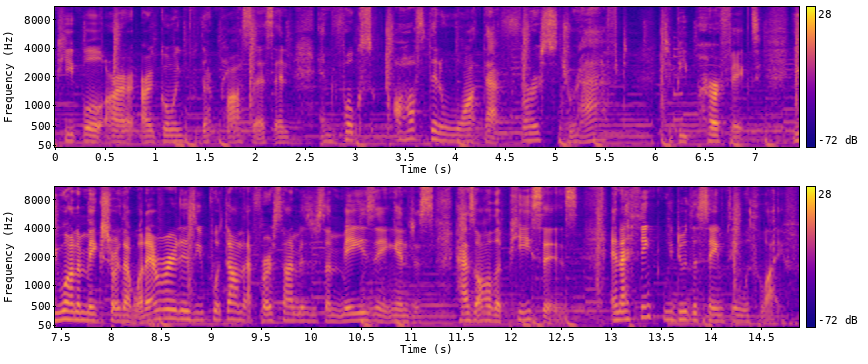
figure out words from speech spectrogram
people are, are going through that process. And, and folks often want that first draft to be perfect. You want to make sure that whatever it is you put down that first time is just amazing and just has all the pieces. And I think we do the same thing with life,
